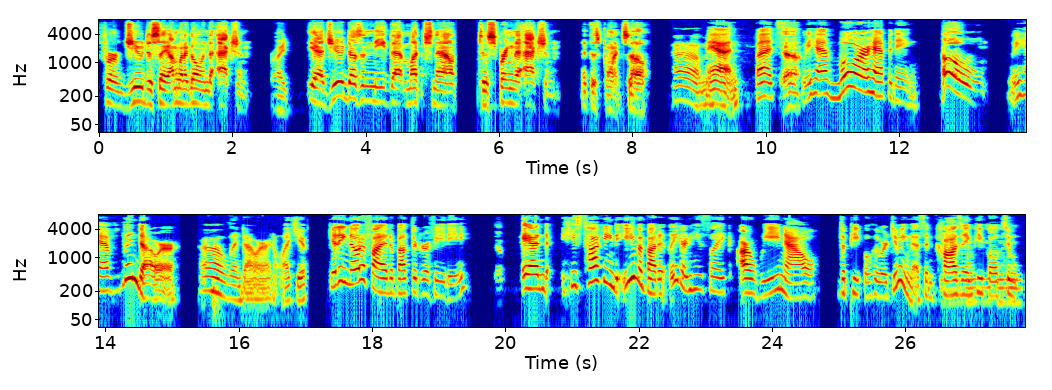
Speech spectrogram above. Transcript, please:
for Jude to say, I'm going to go into action. Right. Yeah, Jude doesn't need that much now to spring to action at this point. So, Oh man. But Yeah. we have more happening. oh, We have Lindauer. Oh, Lindauer, I don't like you. Getting notified about the graffiti. Yep. And he's talking to Eve about it later, and he's like, Are we now the people who are doing this and causing people to,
